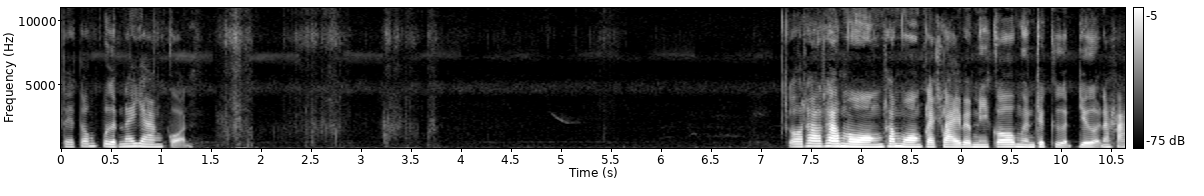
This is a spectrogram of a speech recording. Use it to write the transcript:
แต่ต้องเปิดหน้ายางก่อนก็ถ้าถ้ามองถ้ามองไกลๆแบบนี้ก็เหมือนจะเกิดเยอะนะคะ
